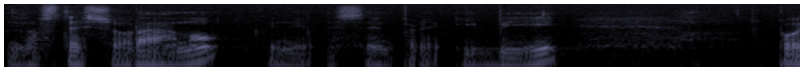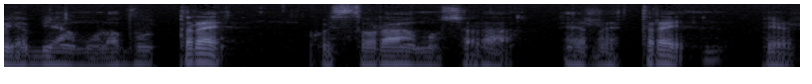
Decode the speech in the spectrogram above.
lo stesso ramo, quindi è sempre IB, poi abbiamo la V3, questo ramo sarà R3 per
